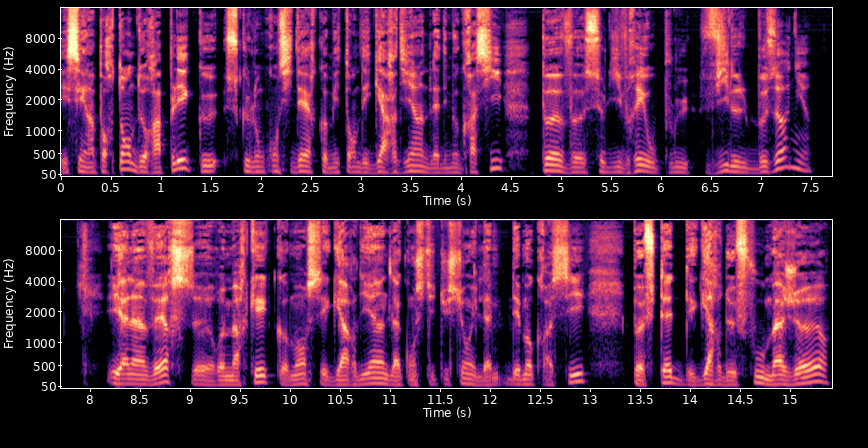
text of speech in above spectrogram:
Et c'est important de rappeler que ce que l'on considère comme étant des gardiens de la démocratie peuvent se livrer au plus ville besogne et à l'inverse, euh, remarquez comment ces gardiens de la Constitution et de la démocratie peuvent être des garde-fous majeurs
